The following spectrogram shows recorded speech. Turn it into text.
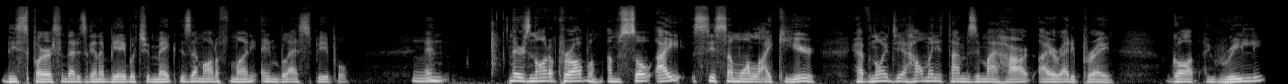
this person that is going to be able to make this amount of money and bless people. And there's not a problem. I'm so I see someone like you. have no idea how many times in my heart I already prayed, God, I really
